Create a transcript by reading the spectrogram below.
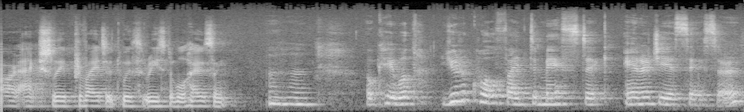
are actually provided with reasonable housing. Mm-hmm. Okay, well, you're a qualified domestic energy assessor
